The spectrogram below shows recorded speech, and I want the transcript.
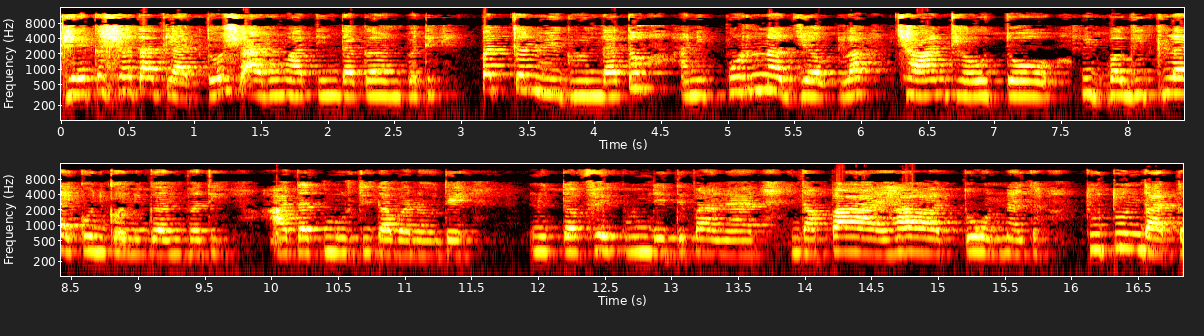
हे कशात लागतो शाडू मातीचा गणपती पटकन विघरून जातो आणि पूर्ण जगला छान ठेवतो. मी बघितलंय कोणी कोणी गणपती. हातात मूर्तीचा बनवते. नुसतं फेकून देते पाण्यात. पाय हात तोंड नाही तुटून जात.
